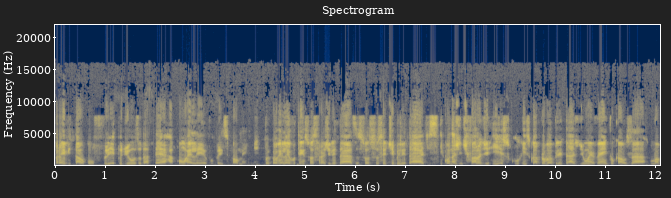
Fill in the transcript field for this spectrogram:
para evitar o conflito de uso da terra com o relevo, principalmente, porque o relevo tem suas fragilidades, as suas suscetibilidades. E quando a gente fala de risco, risco é a probabilidade de um evento causar uma,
